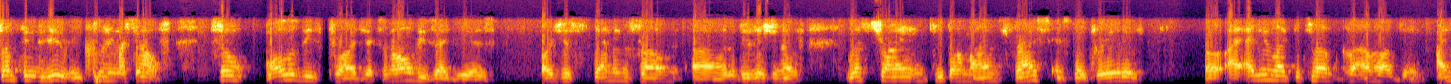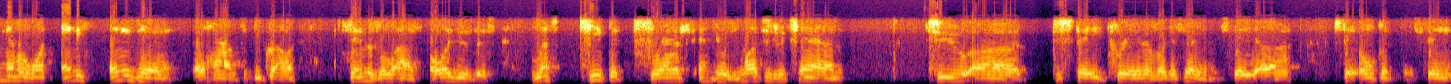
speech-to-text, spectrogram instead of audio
something to do, including myself. So all of these projects and all of these ideas are just stemming from uh, the position of let's try and keep our minds fresh and stay creative. Uh, I, I didn't like the term Groundhog Day. I never want any any day I have to be Groundhog. Same as the last. All I do is this: let's keep it fresh and do as much as we can to uh, to stay creative. Like I said, and stay uh, stay open and stay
